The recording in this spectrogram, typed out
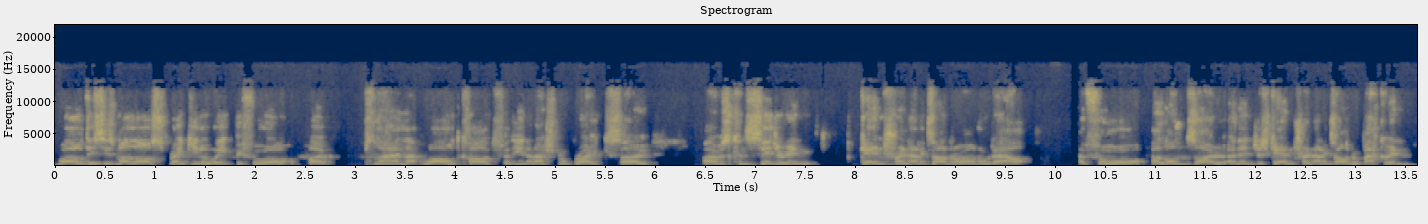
Well, this is my last regular week before I plan that wild card for the international break. So I was considering getting Trent Alexander Arnold out for Alonso and then just getting Trent Alexander back in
